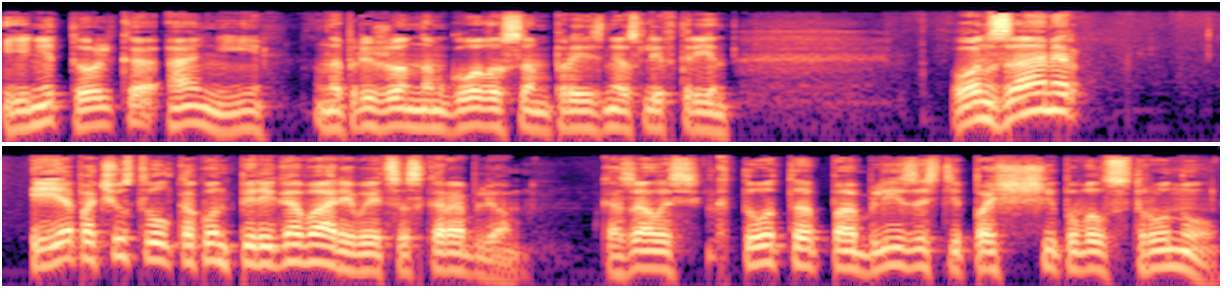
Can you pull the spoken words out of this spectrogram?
«И не только они», — напряженным голосом произнес Левтрин. Он замер, и я почувствовал, как он переговаривается с кораблем. Казалось, кто-то поблизости пощипывал струну.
